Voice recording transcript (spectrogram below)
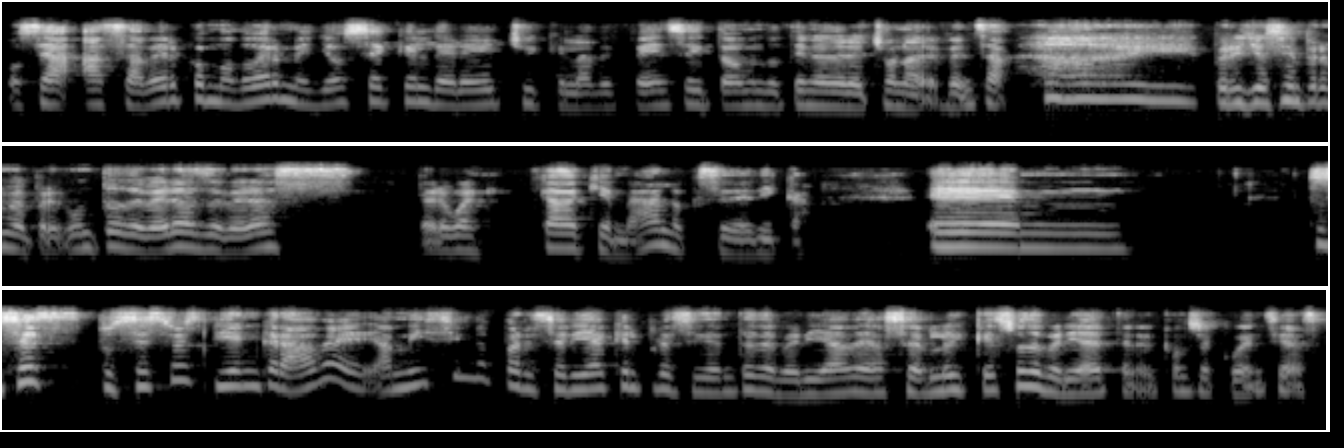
o sea, a saber cómo duerme. Yo sé que el derecho y que la defensa y todo el mundo tiene derecho a una defensa. Ay, pero yo siempre me pregunto, de veras, de veras, pero bueno, cada quien va a lo que se dedica. Em, entonces, pues eso es bien grave. A mí sí me parecería que el presidente debería de hacerlo y que eso debería de tener consecuencias,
